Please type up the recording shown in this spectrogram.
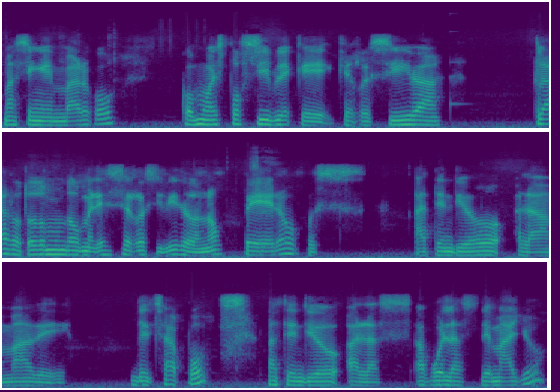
más sin embargo cómo es posible que, reciba, claro, todo el mundo merece ser recibido, ¿no? Pero pues atendió a la ama de del Chapo, atendió a las abuelas de Mayo,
